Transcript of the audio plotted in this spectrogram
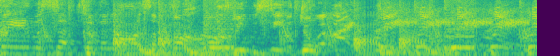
Say what's up to the laws of funk, most people see to do it like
